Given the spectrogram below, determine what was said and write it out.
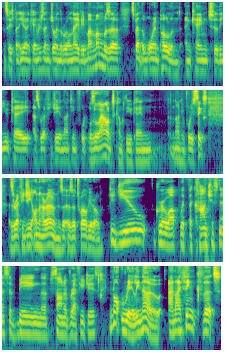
and so he spent a year in Cambridge, then joined the Royal Navy. My mum was a spent the war in Poland and came to the UK as a refugee in 1940. Was allowed to come to the UK in 1946 as a refugee on her own as a 12 year old. Did you grow up with the consciousness of being the son of refugees? Not really, no. And I think that.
